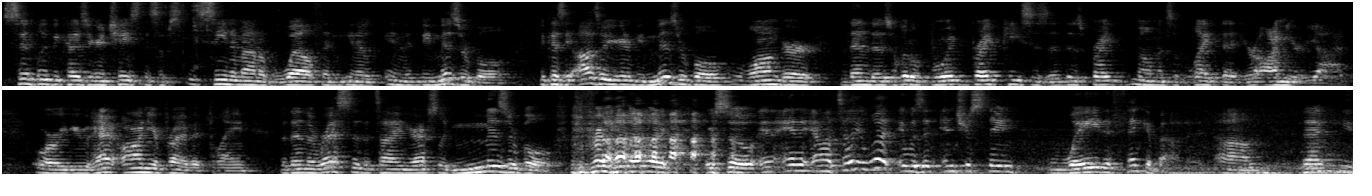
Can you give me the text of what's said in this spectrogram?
simply because you're going to chase this obscene amount of wealth and you know and be miserable. Because the odds are you're going to be miserable longer than those little bright, bright pieces, of those bright moments of light that you're on your yacht or you had on your private plane. But then the rest of the time you're absolutely miserable, right? or so. And, and, and I'll tell you what, it was an interesting way to think about it. Um, that you,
